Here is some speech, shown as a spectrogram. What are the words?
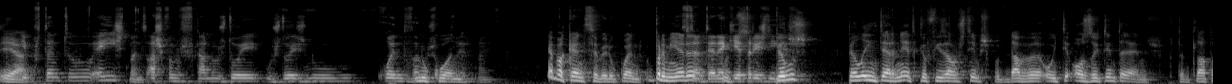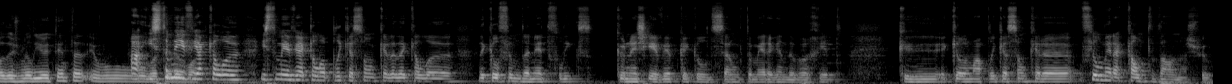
Ya. E portanto, é isto, mano. Acho que vamos ficar nos dois, os dois no quando vamos quando. morrer, não é? É bacana saber o quando. Para mim era. Portanto, é daqui a puto, três dias. Pelos, pela internet que eu fiz há uns tempos, puto, dava aos 80 anos. Portanto, lá para 2080 eu vou. Ah, vou isso também, havia aquela, isso também havia aquela aplicação que era daquela, daquele filme da Netflix, que eu nem cheguei a ver porque aquilo disseram que também era ganda barreto, que aquilo era uma aplicação que era... O filme era Countdown, acho eu,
